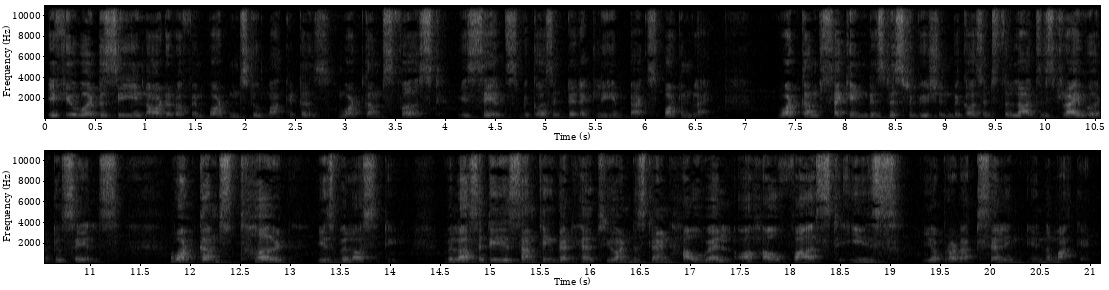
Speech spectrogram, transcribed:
If you were to see in order of importance to marketers, what comes first is sales because it directly impacts bottom line. What comes second is distribution because it's the largest driver to sales. What comes third is velocity. Velocity is something that helps you understand how well or how fast is your product selling in the market.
